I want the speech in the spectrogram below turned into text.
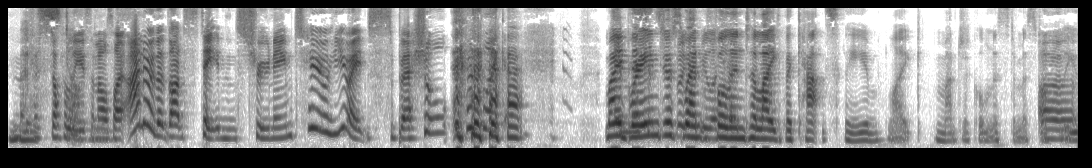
Mephistopheles, and I was like, I know that that's Satan's true name too. You ain't special. Because, like, My brain just went like full a- into like the cat's theme, like magical Mr. Uh,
